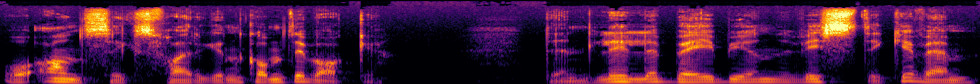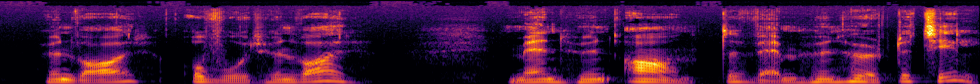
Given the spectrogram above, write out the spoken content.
og ansiktsfargen kom tilbake. Den lille babyen visste ikke hvem hun var og hvor hun var, men hun ante hvem hun hørte til.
